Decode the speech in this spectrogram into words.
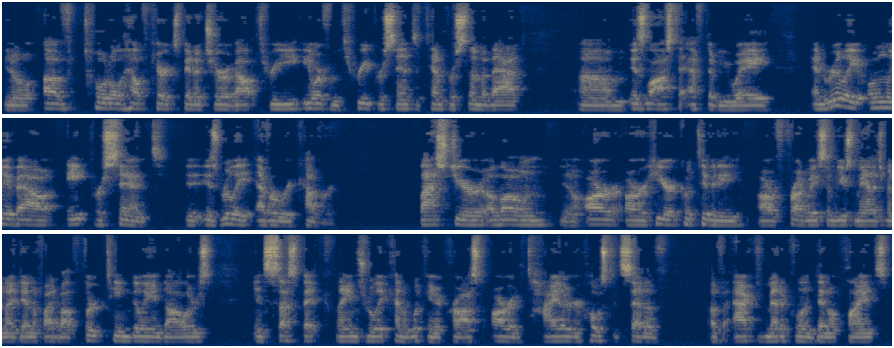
you know, of total healthcare expenditure, about three, anywhere from 3% to 10% of that um, is lost to FWA, and really only about 8% is really ever recovered. Last year alone, you know, our, our here at Cotiviti, our fraud, waste, and abuse management identified about $13 billion in suspect claims, really kind of looking across our entire hosted set of, of active medical and dental clients.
